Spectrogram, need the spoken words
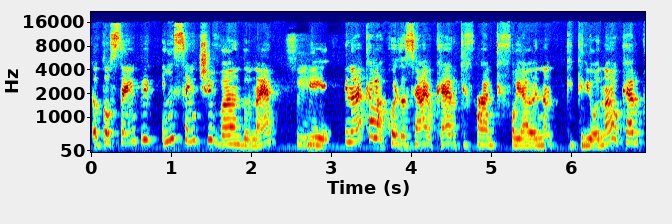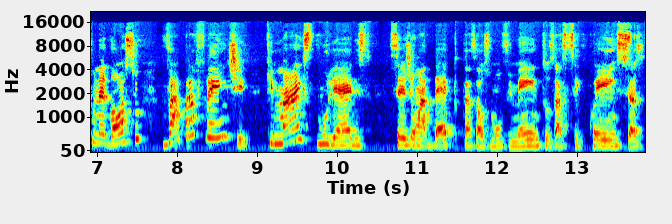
eu tô sempre incentivando, né? Sim. E, e não é aquela coisa assim, ah, eu quero que fale que foi a Ana que criou, não, eu quero que o negócio vá para frente, que mais mulheres sejam adeptas aos movimentos, às sequências,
